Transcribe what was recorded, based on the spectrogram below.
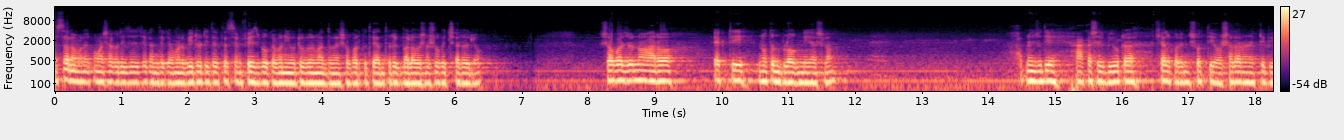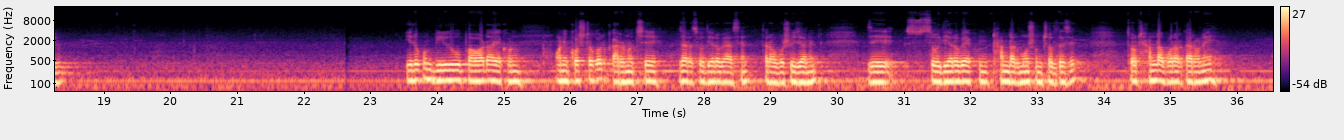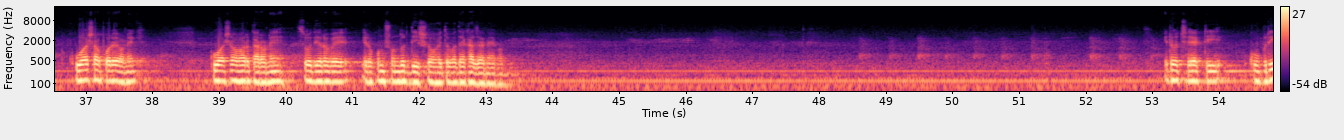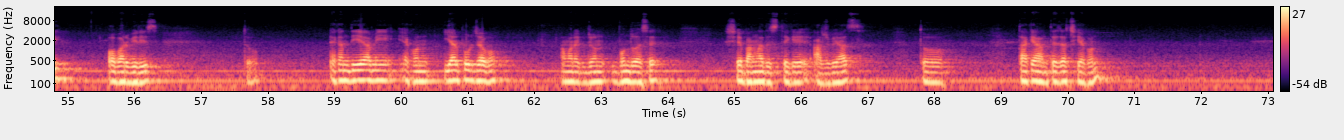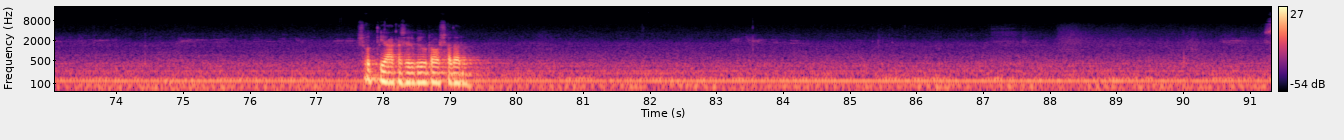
আসসালামু আলাইকুম, আশা করি যে যেখান থেকে আমার ভিডিওটি দেখতেছেন ফেসবুক এবং ইউটিউবের মাধ্যমে সবার প্রতি আন্তরিক ভালোবাসা, শুভেচ্ছা রইল। সবার জন্য আরও একটি নতুন ব্লগ নিয়ে আসলাম। আপনি যদি আকাশের ভিউটা খেয়াল করেন, সত্যি অসাধারণ একটি ভিউ। এরকম ভিউ পাওয়াটা এখন অনেক কষ্টকর। কারণ হচ্ছে, যারা সৌদি আরবে আছেন, তারা অবশ্যই জানেন যে সৌদি আরবে এখন ঠান্ডার মৌসুম চলতেছে, তো ঠান্ডা পড়ার কারণে, কুয়াশা পড়ে অনেক। কুয়াশা হওয়ার কারণে সৌদি আরবে এরকম সুন্দর দৃশ্য হয়তো বা দেখা যায় না এখন। এটা হচ্ছে একটি কুবরি ওভার ব্রিজ তো এখান দিয়ে আমি এখন এয়ারপোর্ট যাব। আমার একজন বন্ধু আছে, সে বাংলাদেশ থেকে আসবে আজ। তো তাকে আনতে যাচ্ছি এখন। সত্যি আকাশের ভিউটা অসাধারণ।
